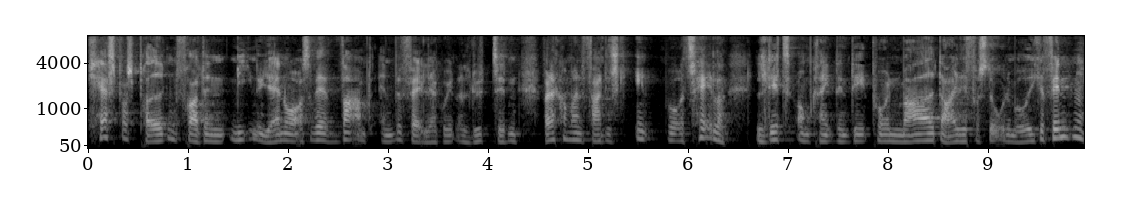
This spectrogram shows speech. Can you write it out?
Kaspers prædiken fra den 9. januar, så vil jeg varmt anbefale jer at gå ind og lytte til den, for der kommer han faktisk ind på og taler lidt omkring den del på en meget dejlig forståelig måde. I kan finde den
